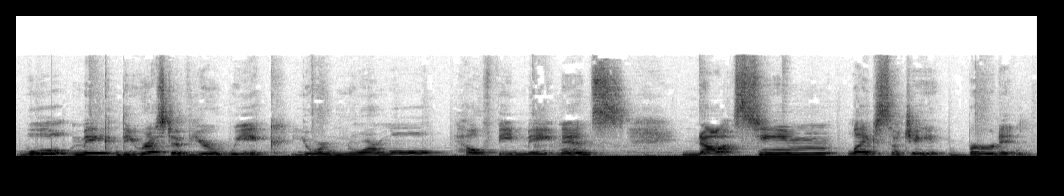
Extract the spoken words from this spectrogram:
will make the rest of your week, your normal, healthy maintenance, not seem like such a burden.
